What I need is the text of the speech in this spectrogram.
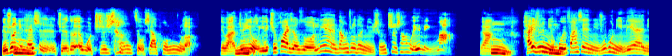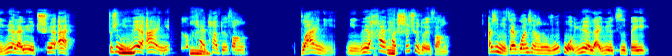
比如说你开始觉得，哎，我智商走下坡路了，对吧？就有一句话叫做“恋爱当中的女生智商为零”嘛。对吧？嗯，还有就是你会发现，你如果你恋爱，你越来越缺爱，就是你越爱，你觉得害怕对方不爱你，你越害怕失去对方，而且你在关系当中如果越来越自卑，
